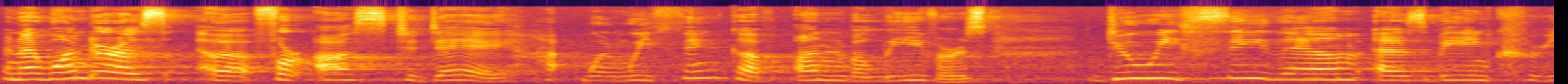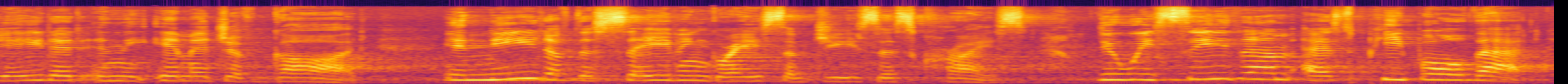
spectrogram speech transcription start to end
And I wonder, as uh, for us today, when we think of unbelievers, do we see them as being created in the image of God, in need of the saving grace of Jesus Christ? Do we see them as people that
